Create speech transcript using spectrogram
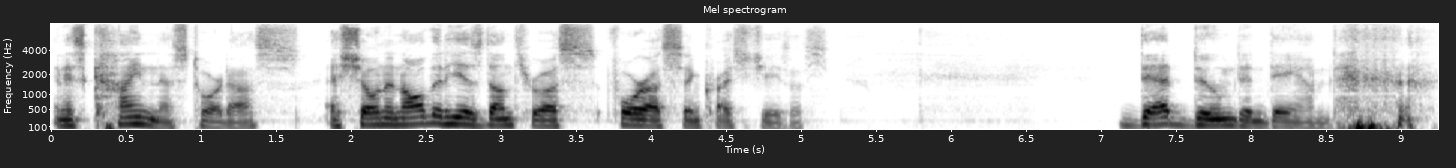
and his kindness toward us, as shown in all that he has done through us for us in Christ Jesus. Dead, doomed, and damned.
